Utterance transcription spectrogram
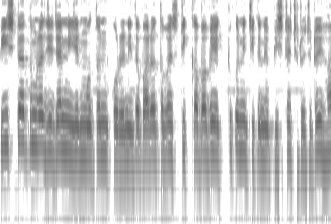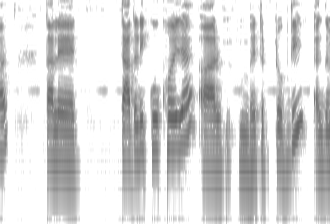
পিসটা তোমরা যে যার নিজের মতন করে নিতে পারো, তবে স্টিক কাবাবে একটুখানি চিকেনের পিসটা ছোটো ছোটোই হয়। তাহলে তাড়াতাড়ি কুক হয়ে যায় আর ভেতরটা অবধি একদম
